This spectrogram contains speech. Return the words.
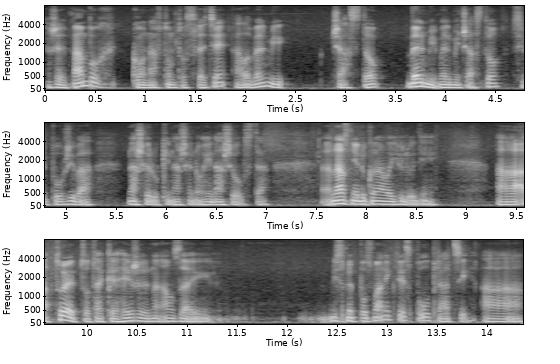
že Pán Boh koná v tomto svete, ale veľmi často, veľmi, veľmi často si používa naše ruky, naše nohy, naše ústa. Nás nedokonalých ľudí. A, a to je to také, hej, že naozaj my sme pozvaní k tej spolupráci a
